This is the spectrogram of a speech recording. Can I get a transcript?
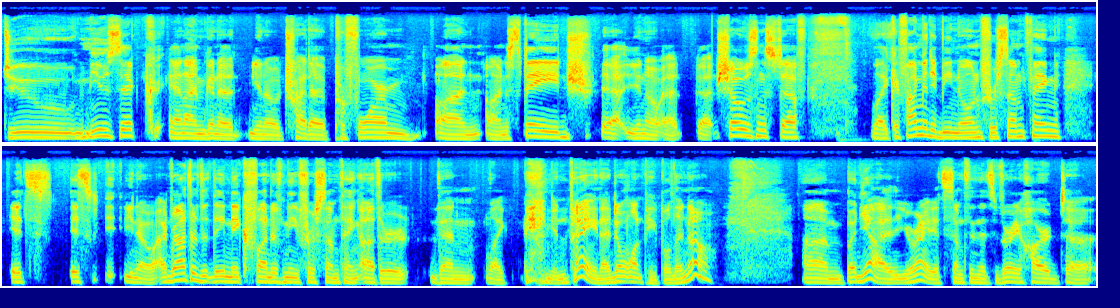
do music and I'm gonna, you know, try to perform on on stage, at, you know, at, at shows and stuff. Like if I'm gonna be known for something, it's it's you know, I'd rather that they make fun of me for something other than like being in pain. I don't want people to know. Um, but yeah, you're right. It's something that's very hard to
